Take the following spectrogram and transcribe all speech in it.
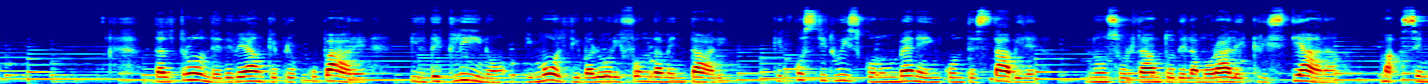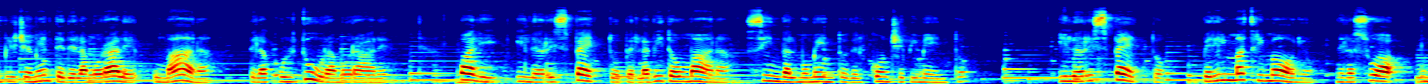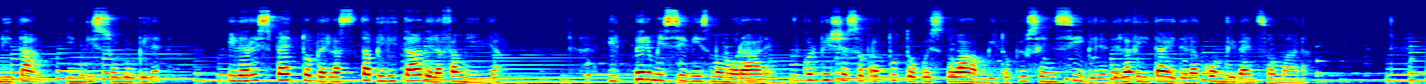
D'altronde deve anche preoccupare il declino di molti valori fondamentali che costituiscono un bene incontestabile non soltanto della morale cristiana, ma semplicemente della morale umana, della cultura morale, quali il rispetto per la vita umana sin dal momento del concepimento, il rispetto per il matrimonio nella sua unità indissolubile il rispetto per la stabilità della famiglia. Il permissivismo morale colpisce soprattutto questo ambito più sensibile della vita e della convivenza umana.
